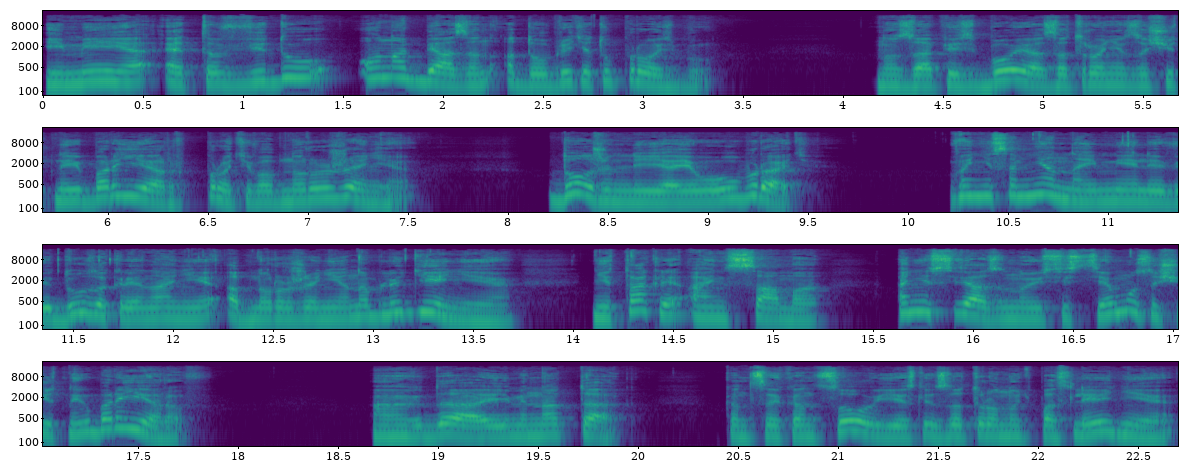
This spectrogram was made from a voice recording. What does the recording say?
Имея это в виду, он обязан одобрить эту просьбу. Но запись боя затронет защитный барьер против обнаружения. Должен ли я его убрать? Вы, несомненно, имели в виду заклинание обнаружения наблюдения, не так ли, Айнсама, а не связанную систему защитных барьеров? Ах да, именно так. В конце концов, если затронуть последнее,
